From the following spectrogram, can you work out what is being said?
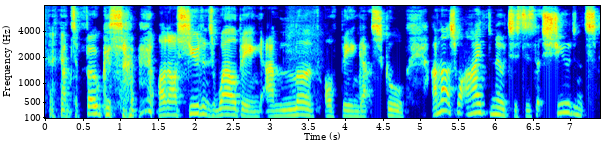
and to focus on our students' well-being and love of being at school. And that's what I've noticed is that students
